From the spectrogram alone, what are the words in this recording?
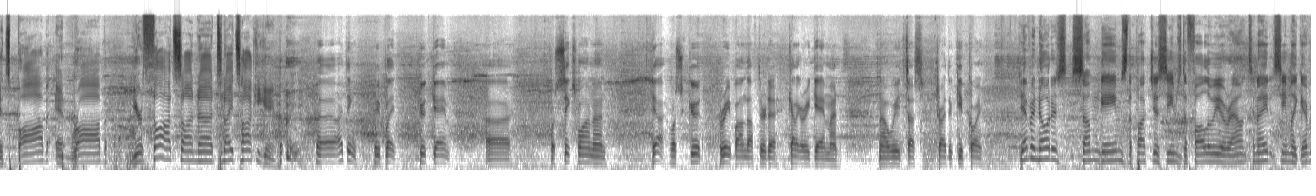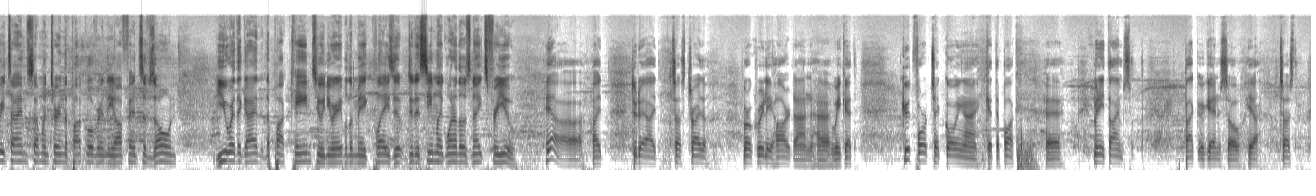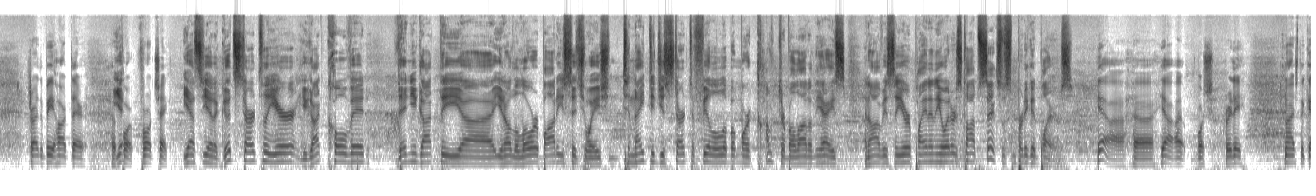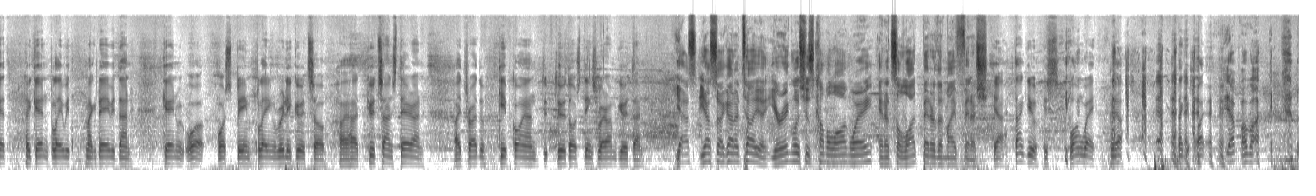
It's Bob and Rob. Your thoughts on uh, tonight's hockey game? Uh, I think we played good game. Uh, was 6-1 and yeah, was good rebound after the Calgary game and now we just try to keep going. Do you ever notice some games the puck just seems to follow you around? Tonight it seemed like every time someone turned the puck over in the offensive zone, you were the guy that the puck came to and you were able to make plays. It, did it seem like one of those nights for you? Yeah, uh, I, today I just try to work really hard and uh, we get good forecheck going and get the puck uh, many times back again. So yeah, just try to be hard there uh, Yeah. for forecheck. Yes, you had a good start to the year. You got COVID. Then you got the, uh, you know, the lower body situation. Tonight, did you start to feel a little bit more comfortable out on the ice? And obviously, you were playing in the Oilers' top six with some pretty good players. Yeah, uh, yeah, it was really nice to get again play with McDavid and Kane wa- was been playing really good. So I had good chance there and I try to keep going and do those things where I'm good and Yes, yes, I got to tell you, your English has come a long way, and it's a lot better than my Finnish. yeah, thank you. It's a long way. Yeah, thank you. Bye. Yep, bye-bye.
